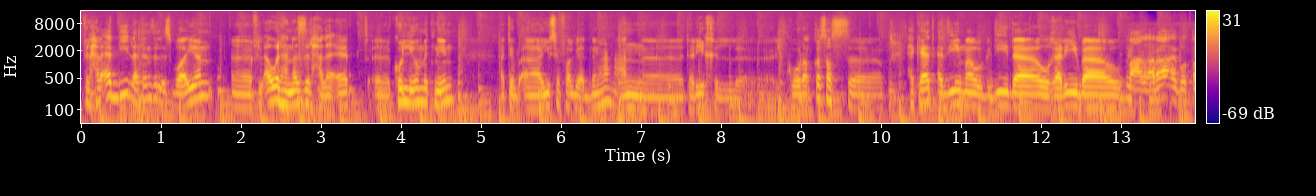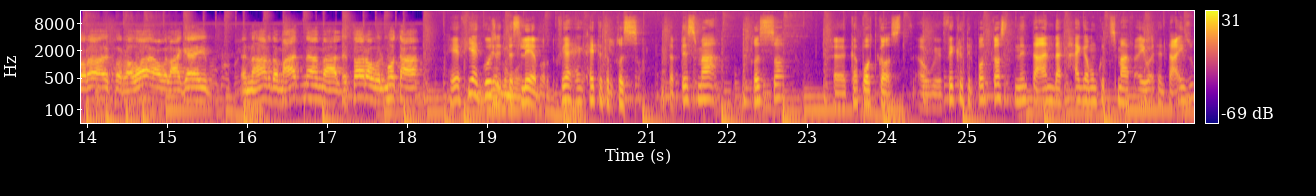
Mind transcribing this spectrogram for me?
في الحلقات دي اللي هتنزل اسبوعيا آه، في الأول هننزل حلقات آه، كل يوم اتنين. هتبقى يوسف هو اللي بيقدمها عن آه، تاريخ ال- الكورة. قصص آه، حكايات قديمة وجديدة وغريبة و... مع الغرائب والطرائف والروائع والعجائب النهارده ميعادنا مع الإثارة والمتعة. هي فيها جزء. التسليه برضو فيها حتة القصة. انت بتسمع قصة آه، كبودكاست أو فكرة البودكاست إن أنت عندك حاجة ممكن تسمعها في أي وقت أنت عايزه.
